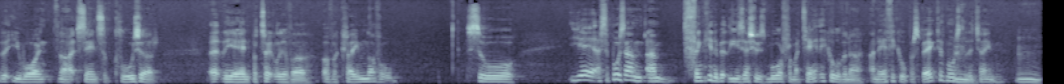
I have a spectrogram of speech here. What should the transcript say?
that you want that sense of closure at the end, particularly of a, of a crime novel. So, yeah, I suppose I'm, I'm thinking about these issues more from a technical than a, an ethical perspective most mm. of the mm. time. Mm.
